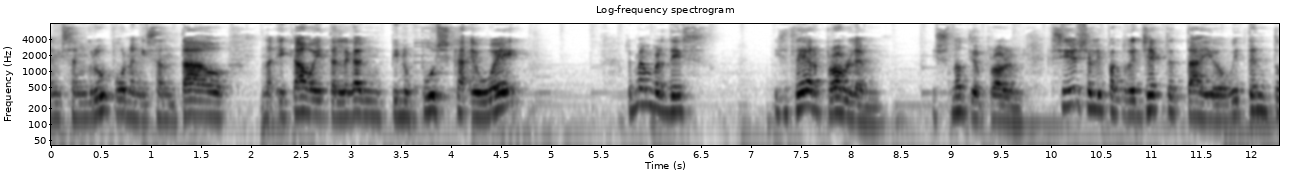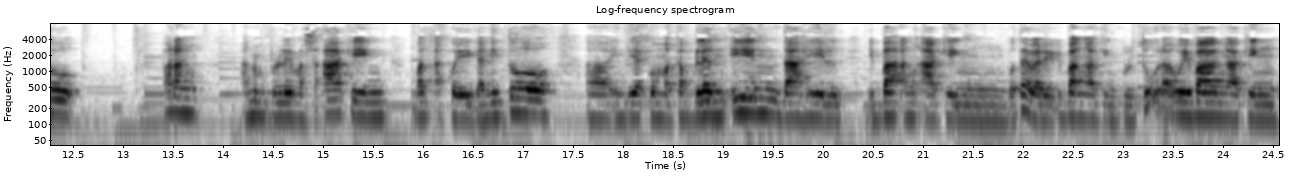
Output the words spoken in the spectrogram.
ng isang grupo, ng isang tao, na ikaw ay talagang pinupush ka away, remember this, is their problem. It's not your problem. Kasi usually pag rejected tayo, we tend to, parang, anong problema sa akin? Ba't ako'y ganito? Uh, hindi ako makablend in dahil iba ang aking, whatever, iba ang aking kultura o iba ang aking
